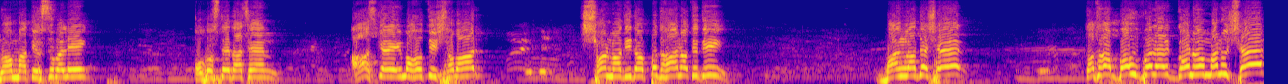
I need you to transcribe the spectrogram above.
মোহাম্মদ ইউসুফ আলী উপস্থিত আছেন। আজকের এই মহতী সভার সম্মানিত প্রধান অতিথি বাংলাদেশের তথা বহুফলের গণমানুষের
